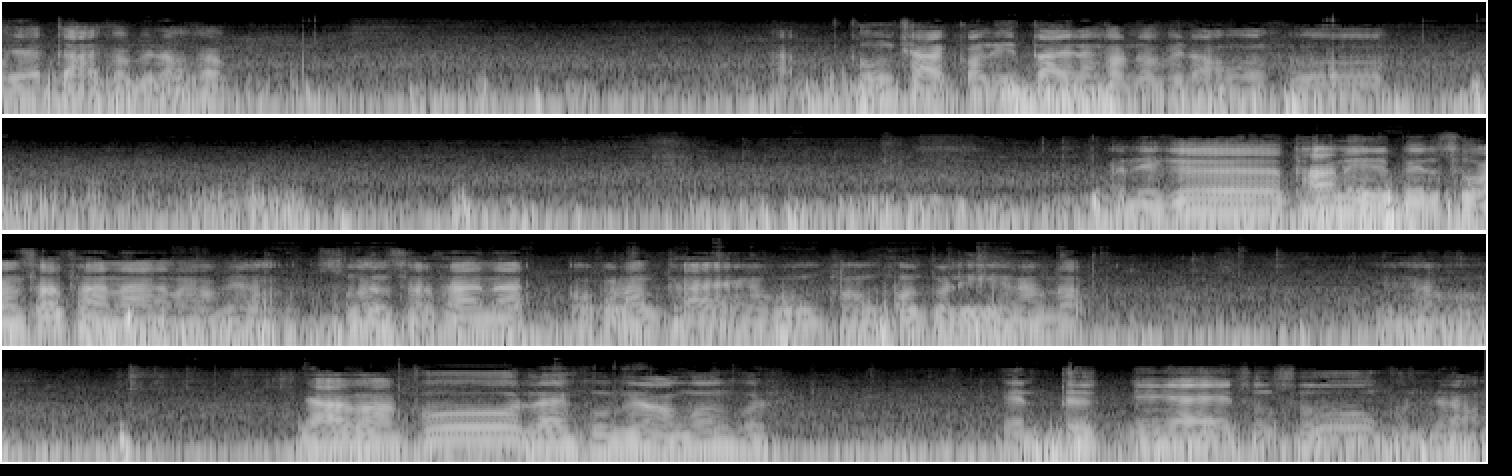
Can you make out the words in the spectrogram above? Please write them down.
บรรยากาศครับพี่น้องครับครับธงชาติเกาหลีใต้นะครับน้องพี่น้องมันคืออันนี้คือทางนี้เป็นสวนสาธารณะนะครับพี่น้องสวนสาธารณะออกกำลังกายครับผมของคนเกาหลีนะครับเนาะนี่ครับผมยาวผ่านพูดเลยคุณพี่น้องเมืองคุณ เห็นตึกใหญ่ๆสูงๆคุณพี่น้อง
